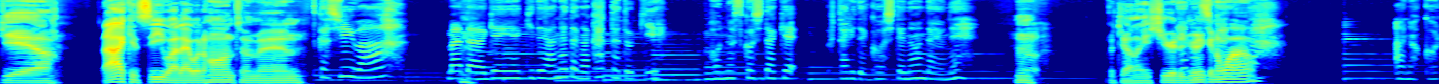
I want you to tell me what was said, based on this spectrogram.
Yeah, I can see why that would haunt him, man. ほんの少しだけ二人でこうして飲んだよね Hmm. あ But y'all ain't shared a 楽 drink し in か a while. あの頃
